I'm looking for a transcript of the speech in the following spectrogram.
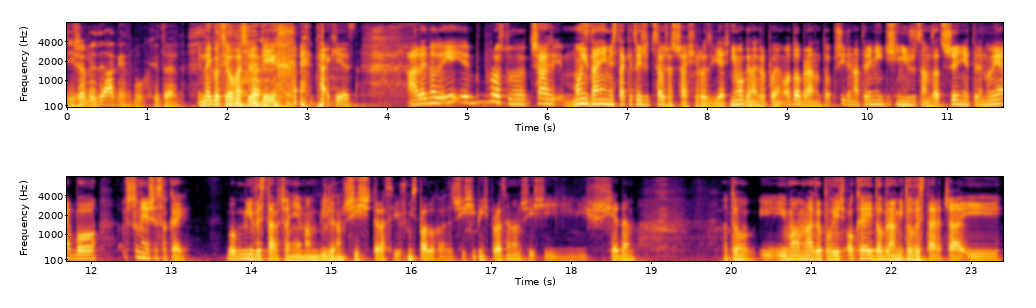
I żeby agent mógł ten... negocjować lepiej. tak jest. Ale no i- po prostu no, trzeba, moim zdaniem jest takie coś, że cały czas trzeba się rozwijać. Nie mogę nagle powiem, o dobra, no to przyjdę na trening, dzisiaj nie rzucam za trzy, nie trenuję, bo w sumie już jest okej. Bo mi wystarcza, nie mam ile tam, 30, teraz już mi spadło chyba, ze 35%, no 37%. No to i, i mam nagle powiedzieć, ok, dobra, mi to wystarcza i,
